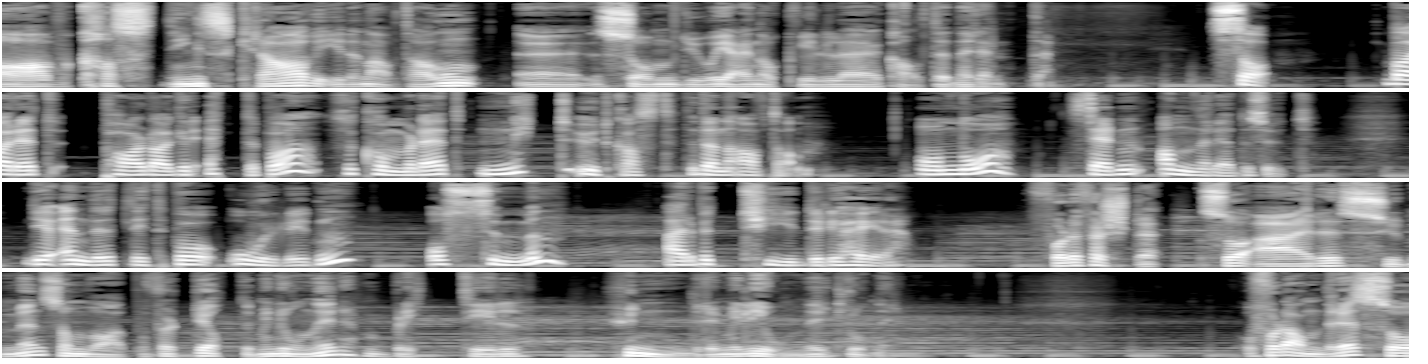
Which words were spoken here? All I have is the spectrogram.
avkastningskrav i den avtalen, eh, som du og jeg nok ville kalt en rente. Så Bare et par dager etterpå så kommer det et nytt utkast til denne avtalen. Og nå ser den annerledes ut. De har endret litt på ordlyden, og summen er betydelig høyere. For det første så er summen som var på 48 millioner, blitt til 100 millioner kroner. Og for det andre så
